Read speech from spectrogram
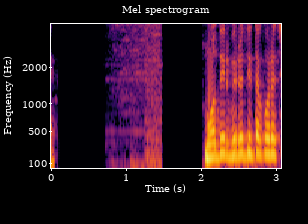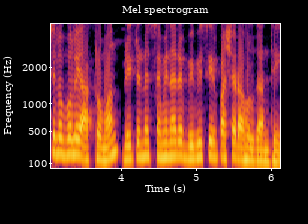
মোদির বিরোধিতা করেছিল বলে আক্রমণ ব্রিটেনের সেমিনারে বিবিসির পাশে রাহুল গান্ধী।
